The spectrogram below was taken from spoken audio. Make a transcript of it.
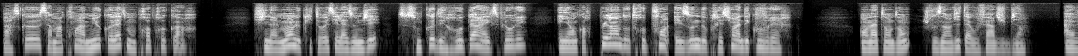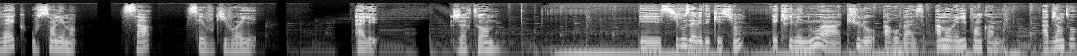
parce que ça m'apprend à mieux connaître mon propre corps. Finalement, le clitoris et la zone G, ce sont que des repères à explorer, et il y a encore plein d'autres points et zones d'oppression à découvrir. En attendant, je vous invite à vous faire du bien, avec ou sans les mains. Ça, c'est vous qui voyez. Allez, je retourne. Et si vous avez des questions, écrivez-nous à culot.amorelli.com. À bientôt!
